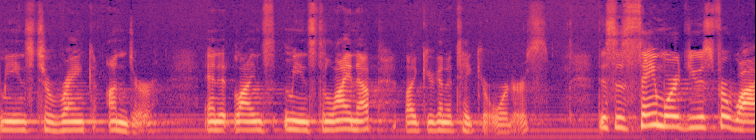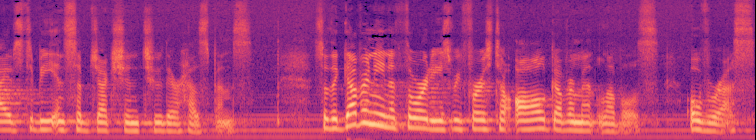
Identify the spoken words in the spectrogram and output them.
means to rank under, and it lines, means to line up like you're going to take your orders. This is the same word used for wives to be in subjection to their husbands. So the governing authorities refers to all government levels over us.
